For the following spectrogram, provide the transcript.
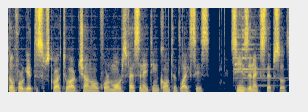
Don't forget to subscribe to our channel for more fascinating content like this. See you in the next episode.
